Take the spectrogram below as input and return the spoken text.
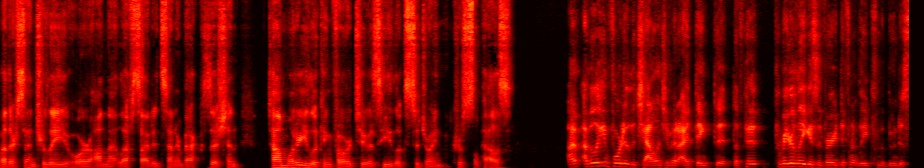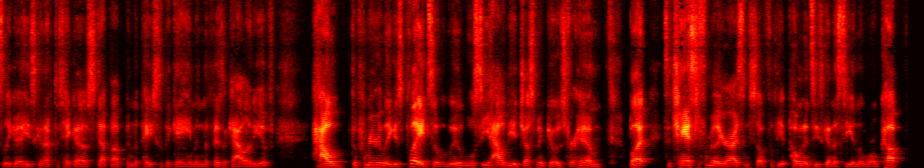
whether centrally or on that left-sided center back position. Tom, what are you looking forward to as he looks to join Crystal Palace? I'm, I'm looking forward to the challenge of it. I think that the Premier League is a very different league from the Bundesliga. He's going to have to take a step up in the pace of the game and the physicality of how the Premier League is played. So we'll see how the adjustment goes for him. But it's a chance to familiarize himself with the opponents he's going to see in the World Cup.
